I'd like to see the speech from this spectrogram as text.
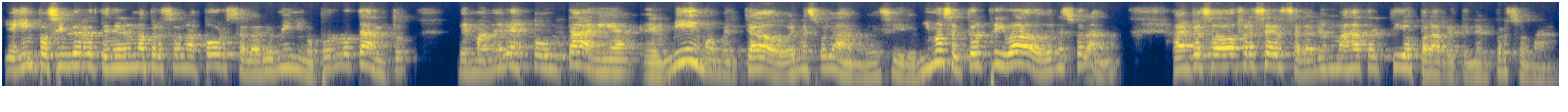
y es imposible retener a una persona por salario mínimo. Por lo tanto, de manera espontánea, el mismo mercado venezolano, es decir, el mismo sector privado venezolano, ha empezado a ofrecer salarios más atractivos para retener personal.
